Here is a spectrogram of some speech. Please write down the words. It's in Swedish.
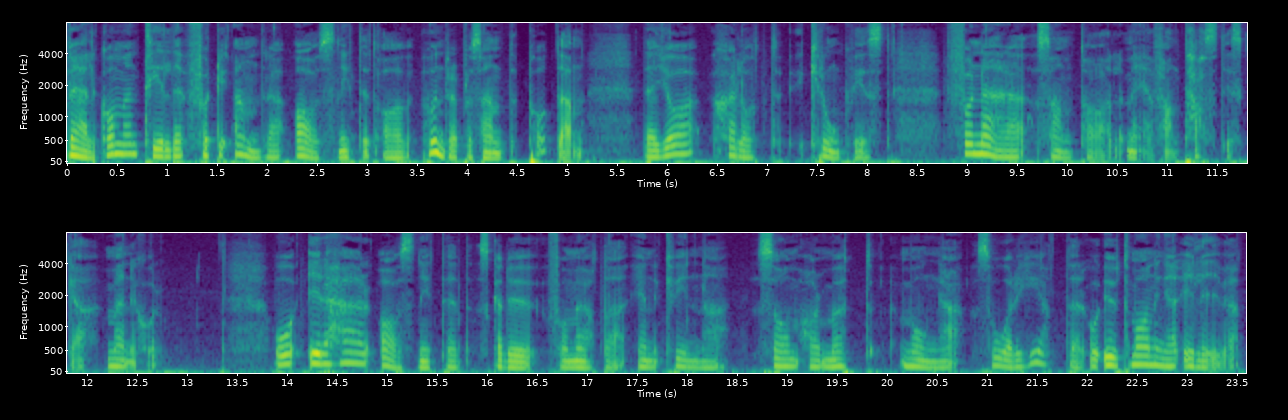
Välkommen till det 42 avsnittet av 100% podden där jag, Charlotte Kronqvist, för nära samtal med fantastiska människor. Och i det här avsnittet ska du få möta en kvinna som har mött många svårigheter och utmaningar i livet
